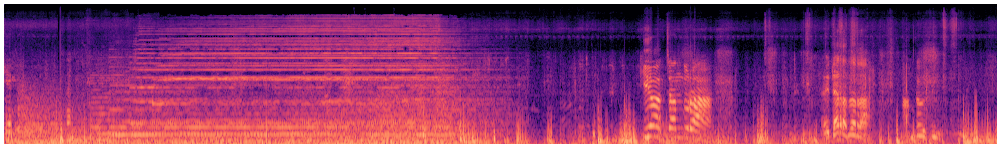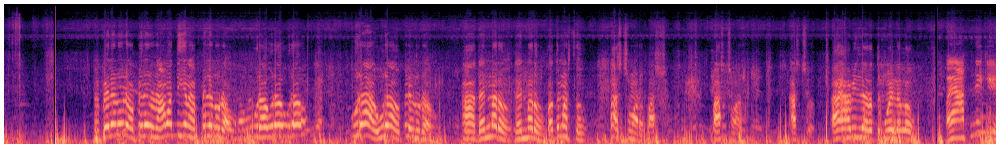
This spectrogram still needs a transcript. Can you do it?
চলো। কি চান্দুরা? দাঁড়া দাঁড়া। আমরা পেলেন উড়াও পেলেন উড়াও। আমার দিকে না পেলেন উড়াও। উড়াও উড়াও উড়াও। উড়াও উড়াও পেলেন উড়াও। হ্যাঁ দেন মারো দেন মারো। কত মারছো? পাঁচশো মারো পাঁচশো পাঁচশো মারো পাঁচশো। আয় হাবিলদার তুমি মহিলা লও। ভাই আপনি কে?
